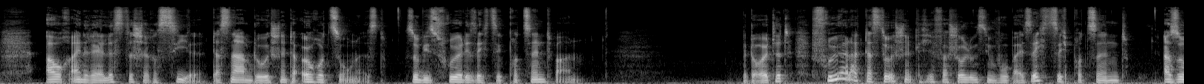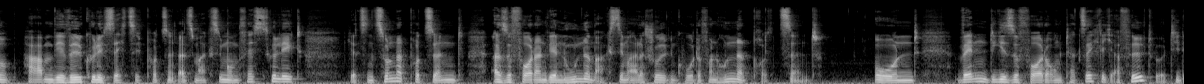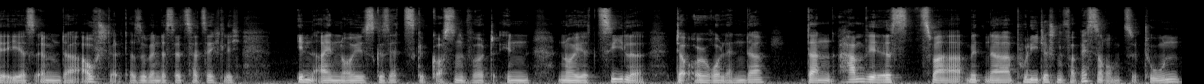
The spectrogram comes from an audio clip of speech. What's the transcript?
auch ein realistischeres Ziel, das nah am Durchschnitt der Eurozone ist, so wie es früher die 60% waren. Bedeutet, früher lag das durchschnittliche Verschuldungsniveau bei 60%, also haben wir willkürlich 60% als Maximum festgelegt Jetzt sind es 100 Prozent, also fordern wir nun eine maximale Schuldenquote von 100 Prozent. Und wenn diese Forderung tatsächlich erfüllt wird, die der ESM da aufstellt, also wenn das jetzt tatsächlich in ein neues Gesetz gegossen wird, in neue Ziele der Euro-Länder, dann haben wir es zwar mit einer politischen Verbesserung zu tun,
